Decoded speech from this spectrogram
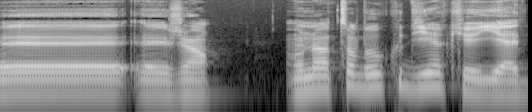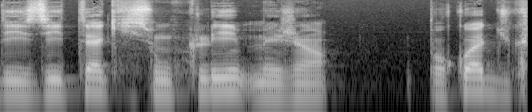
Euh, euh, genre, on entend beaucoup dire qu'il y a des États qui sont clés, mais genre, pourquoi du coup.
